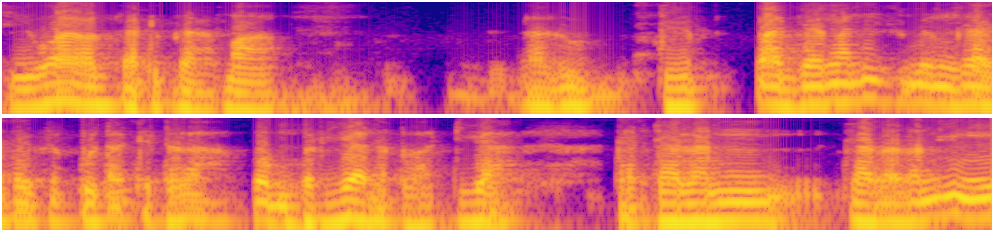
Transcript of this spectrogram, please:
siwa lalu jadi Brahma. Lalu di panjangan itu yang saya sebut tadi adalah pemberian atau hadiah. Dan jalan jalanan ini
